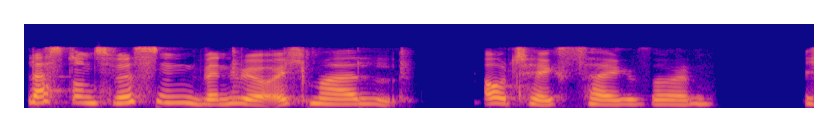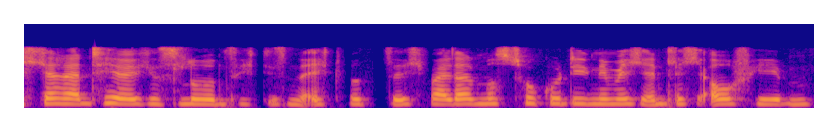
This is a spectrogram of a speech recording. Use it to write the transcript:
lasst uns wissen, wenn wir euch mal Outtakes zeigen sollen. Ich garantiere euch, es lohnt sich. Die sind echt witzig, weil dann muss Toko die nämlich endlich aufheben.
